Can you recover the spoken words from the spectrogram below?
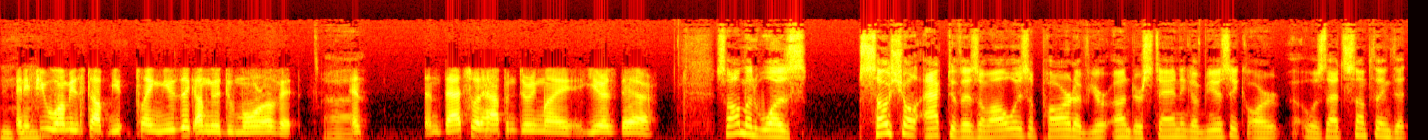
mm-hmm. and if you want me to stop mu- playing music, I'm gonna do more of it, uh. and and that's what happened during my years there. Salman was social activism always a part of your understanding of music, or was that something that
